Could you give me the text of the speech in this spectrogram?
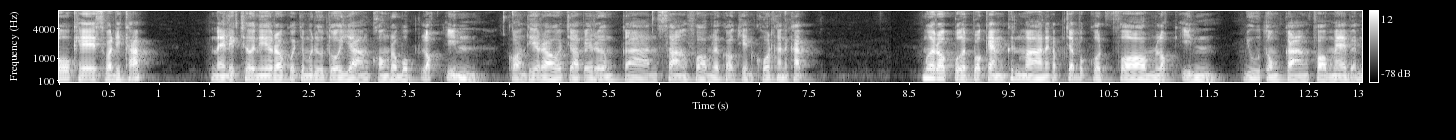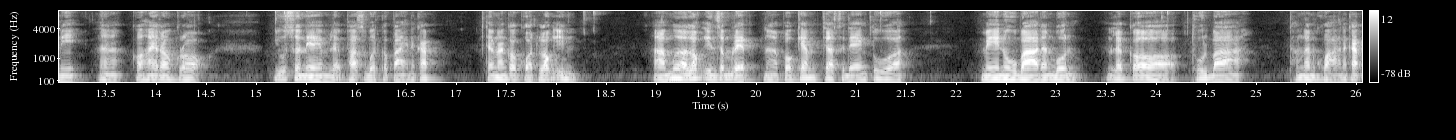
อเค สวัสดีครับ ในเลคเชอร์นี้เราก็จะมาดูตัวอย่างของระบบล็อกอินก่อนที่เราจะไปเริ่มการสร้างฟอร์มแล้วก็เขียนโค้ดกันนะครับ เมื่อเราเปิดโปรแกรมขึ้นมานะครับ จะปรากฏฟอร์มล็อกอินอยู่ตรงกลางฟอร์มแม่แบบนี้นะ ก็ให้เรากรอก username และ password เข้าไปนะครับ จากนั้นก็กดล็อกอินเมื่อล็อกอินสำเร็จนะ โปรแกรมจะแสดงตัวเมนูบาร์ด้านบน แล้วก็ทูลบาร์ทางด้านขวานะครับ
